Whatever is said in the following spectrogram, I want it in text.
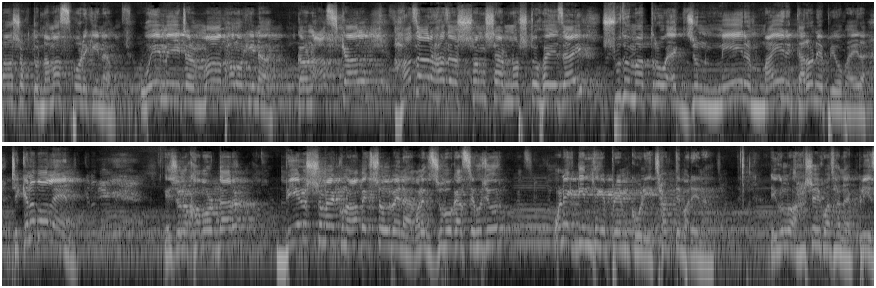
পাঁচ শক্ত নামাজ পড়ে কিনা, ওই মেয়েটার মা ভালো কিনা? কারণ আজকাল হাজার হাজার সংসার নষ্ট হয়ে যায় শুধুমাত্র একজন মেয়ের মায়ের কারণে, প্রিয় ভাইরা ঠিক কিনা বলেন? এই জন্য খবরদার, বিয়ের সময় কোনো আবেগ চলবে না। অনেক যুবক আছে হুজুর, অনেক দিন থেকে প্রেম করি, ছাড়তে পারি না। এগুলো হাসির কথা নয় প্লিজ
